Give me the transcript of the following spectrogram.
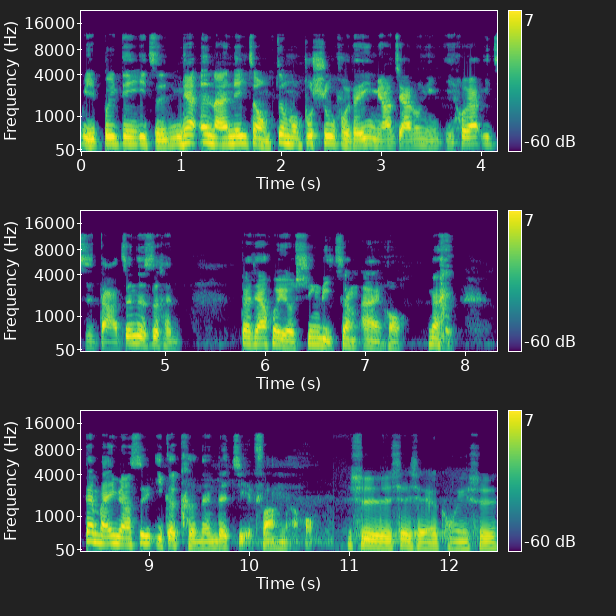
也不一定一直，你看 N 来那种这么不舒服的疫苗，假如你以后要一直打，真的是很大家会有心理障碍哈。那蛋白疫苗是一个可能的解方了哈。是，谢谢孔医师。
